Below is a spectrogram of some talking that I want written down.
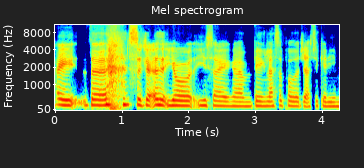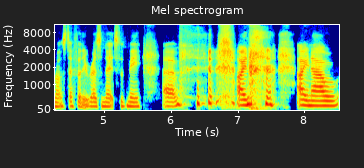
I the suggest you're you saying um, being less apologetic in emails definitely resonates with me. Um, I I now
